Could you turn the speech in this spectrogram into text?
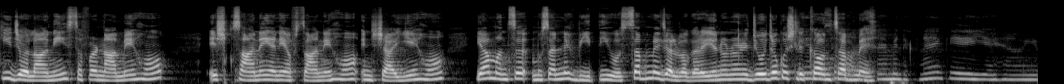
की जोलानी सफ़रनामे हों इश्कसाने यानी अफसाने हों इंशाइए हों या मुसनफ़ बीती हो सब में जल वगैरह यानी उन्होंने जो जो कुछ लिखा उन सब में। में लिखना है कि ये हैं ये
